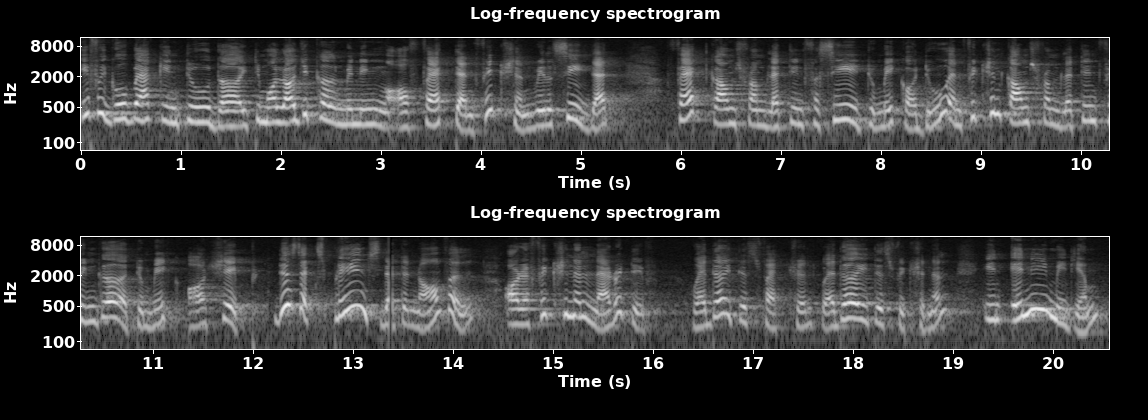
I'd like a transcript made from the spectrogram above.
If we go back into the etymological meaning of fact and fiction, we will see that fact comes from Latin facere to make or do and fiction comes from Latin fingere to make or shape. This explains that a novel or a fictional narrative whether it is factual, whether it is fictional, in any medium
